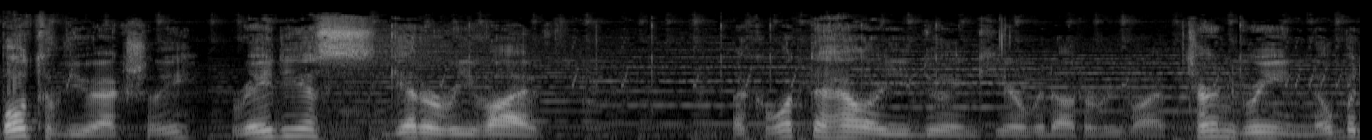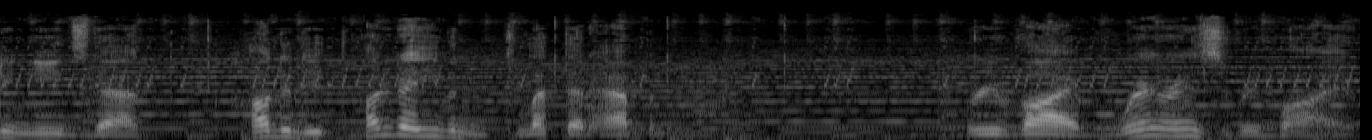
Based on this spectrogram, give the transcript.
Both of you, actually. Radius, get a revive. Like, what the hell are you doing here without a revive? Turn green. Nobody needs that. How did he? How did I even let that happen? Revive. Where is revive?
